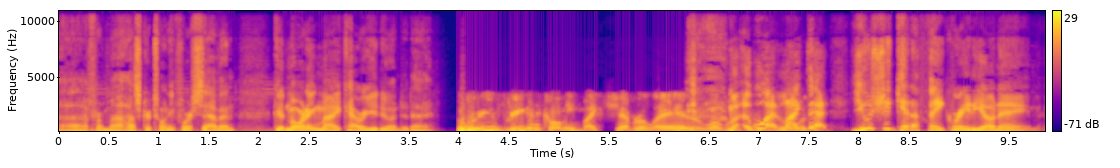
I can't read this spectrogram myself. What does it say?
uh, from uh, Husker twenty four seven. Good morning, Mike. How are you doing today? Were you, were you going to call me Mike Chevrolet or what? Was, What? Like that? You should get a fake radio name,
